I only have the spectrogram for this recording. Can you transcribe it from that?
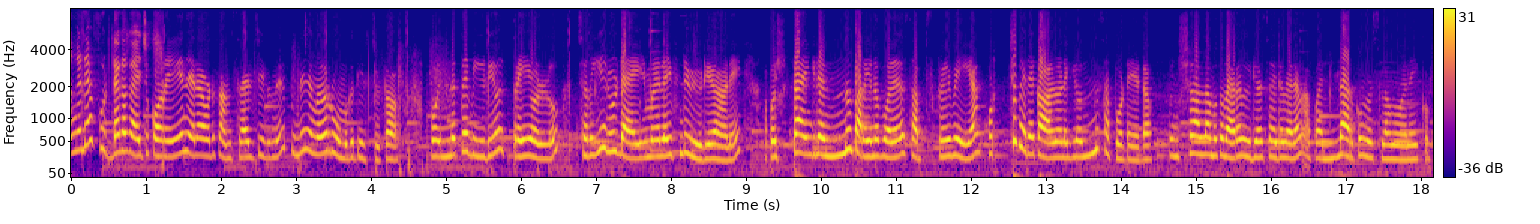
അങ്ങനെ ഫുഡൊക്കെ കഴിച്ച് കുറേ നേരം അവിടെ സംസാരിച്ചിരുന്ന് പിന്നെ ഞങ്ങൾ റൂമിൽ തിരിച്ചു കേട്ടോ അപ്പോൾ ഇന്നത്തെ വീഡിയോ ഇത്രയേ ഉള്ളൂ. ചെറിയൊരു ഡൈ മൈ ലൈഫിന്റെ വീഡിയോ ആണ്. അപ്പോൾ ഇഷ്ടമായെങ്കിൽ എന്നും പറയുന്ന പോലെ സബ്സ്ക്രൈബ് ചെയ്യാം. കുറച്ച് പേരെ കാണുകയാണെങ്കിൽ ഒന്ന് സപ്പോർട്ട് ചെയ്യട്ടോ. അപ്പോൾ ഇൻഷാല്ല നമുക്ക് വേറെ വീഡിയോസ് ആയിട്ട് വരാം. അപ്പോൾ എല്ലാവർക്കും അസ്സാം വലൈക്കും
